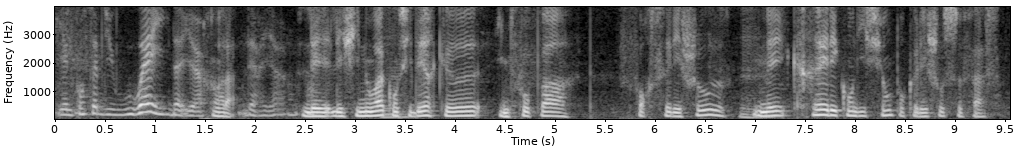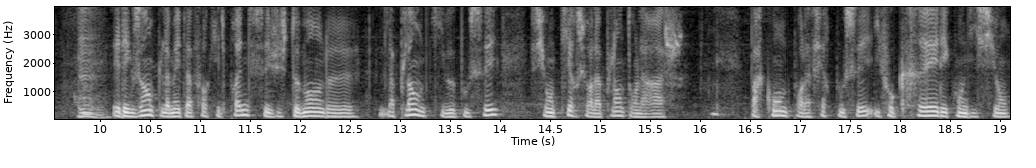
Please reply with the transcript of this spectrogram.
Il y a le concept du wu wei d'ailleurs Voilà. derrière. Les, les Chinois Mm. considèrent qu'il ne faut pas forcer les choses, mais créer les conditions pour que les choses se fassent. Et l'exemple, la métaphore qu'ils prennent, c'est justement le- la plante qui veut pousser. Si on tire sur la plante, on l'arrache. Par contre, pour la faire pousser, il faut créer les conditions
